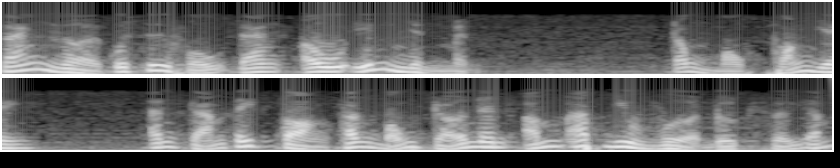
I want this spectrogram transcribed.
sáng ngời của sư phụ đang âu yếm nhìn mình. Trong một thoáng giây, anh cảm thấy toàn thân bỗng trở nên ấm áp như vừa được sưởi ấm.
